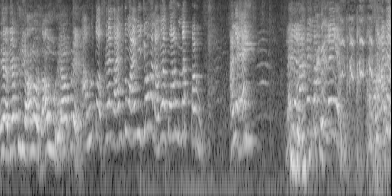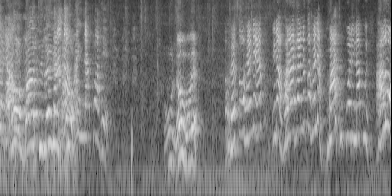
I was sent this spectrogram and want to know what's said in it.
એ રેખલી હાલો જાવું હે આપણે. આવું તો છે ગાલ તું આવી જો ને હવે કોરું ન પડું હાલે એ લઈ લે લાકડી બાકી લઈ લે. હાલો બાથી લઈ લે હાલો. હું. લઉં હવે. હવે તો હે ને એના વરાગાને તો હે ને માથું પડી નાખું હાલો.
